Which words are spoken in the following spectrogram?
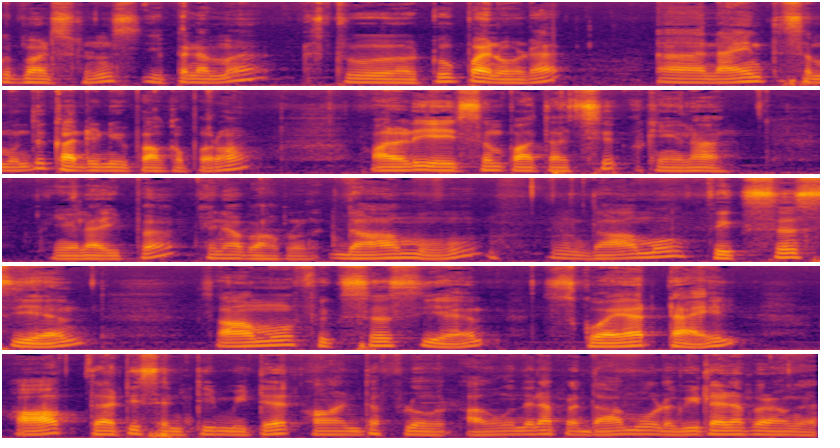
குட் மார்னிங் ஸ்டூடெண்ட்ஸ் இப்போ நம்ம டூ டூ பாயிண்டோட நைன்த் செம் வந்து கண்டினியூ பார்க்க போகிறோம் ஆல்ரெடி எயிட் செம் பார்த்தாச்சு. ஓகேங்களா? ஓகேங்களா? இப்போ என்ன பார்க்க போகிறோம் Thamu Thamu fixes a Thamu fixes a square tile of thirty centimeter on the floor அவங்க வந்து என்ன பண்ண தாமுவோட வீட்டில் என்ன பண்ணுறாங்க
